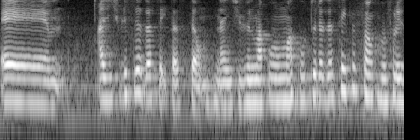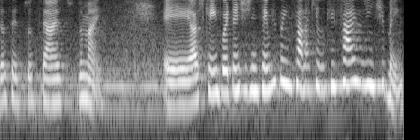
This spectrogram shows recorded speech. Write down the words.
é, a gente precisa da aceitação, né? A gente vive numa uma cultura da aceitação, como eu falei, das redes sociais e tudo mais. É, acho que é importante a gente sempre pensar naquilo que faz a gente bem,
